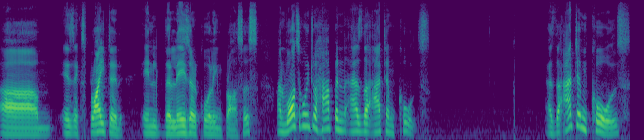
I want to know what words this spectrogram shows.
um, is exploited in the laser cooling process and what is going to happen as the atom cools as the atom cools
